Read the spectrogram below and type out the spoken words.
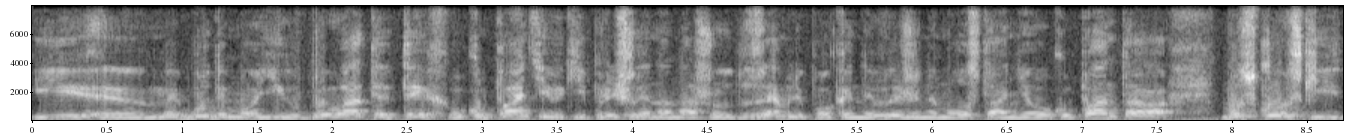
І е, ми будемо їх вбивати, тих окупантів, які прийшли на нашу землю, поки не виженемо останнього окупанта. А Московській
